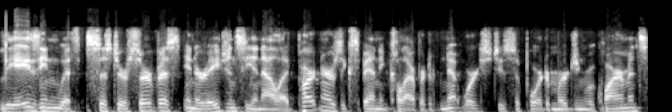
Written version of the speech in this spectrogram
liaising with sister service, interagency, and allied partners, expanding collaborative networks to support emerging requirements,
